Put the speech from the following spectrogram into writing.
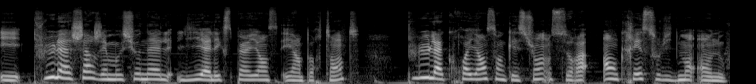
Et plus la charge émotionnelle liée à l'expérience est importante, plus la croyance en question sera ancrée solidement en nous.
